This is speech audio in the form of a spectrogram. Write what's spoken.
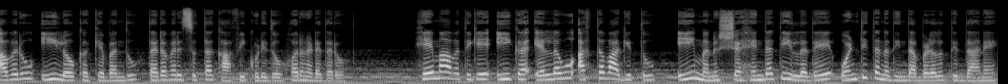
ಅವರು ಈ ಲೋಕಕ್ಕೆ ಬಂದು ತಡವರಿಸುತ್ತಾ ಕಾಫಿ ಕುಡಿದು ಹೊರನಡೆದರು. ಹೇಮಾವತಿಗೆ ಈಗ ಎಲ್ಲವೂ ಅರ್ಥವಾಗಿತ್ತು. ಈ ಮನುಷ್ಯ ಹೆಂಡತಿ ಇಲ್ಲದೆ ಒಂಟಿತನದಿಂದ ಬಳಲುತ್ತಿದ್ದಾನೆ.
